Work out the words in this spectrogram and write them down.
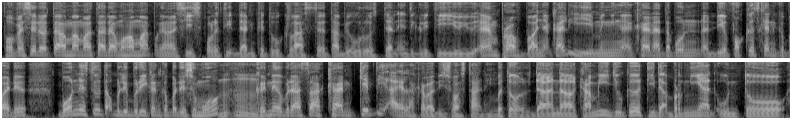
Profesor Dr. Ahmad Martada Muhammad, penganalisis politik dan ketua kluster tabir urus dan integriti UUM. Prof banyak kali mengingatkan ataupun uh, dia fokuskan kepada bonus tu tak boleh berikan kepada semua. Mm-mm. Kena berdasarkan KPI lah kalau di swasta ni. Betul dan uh, kami juga tidak berniat untuk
